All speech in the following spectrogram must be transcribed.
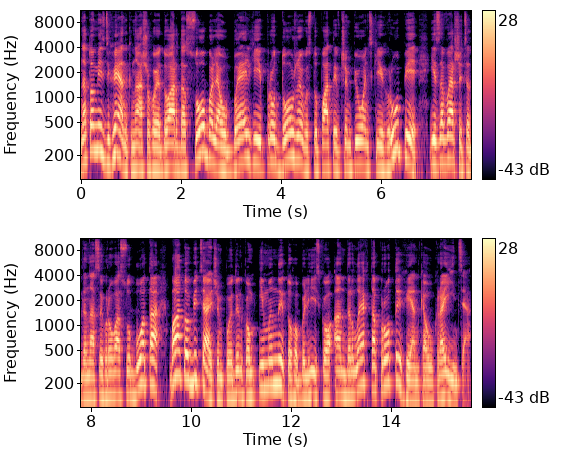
Натомість Генк нашого Едуарда Соболя у Бельгії продовжує виступати в чемпіонській групі і завершиться для нас ігрова субота багатообіцяючим поєдинком іменитого бельгійського Андерлехта проти Генка українця.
